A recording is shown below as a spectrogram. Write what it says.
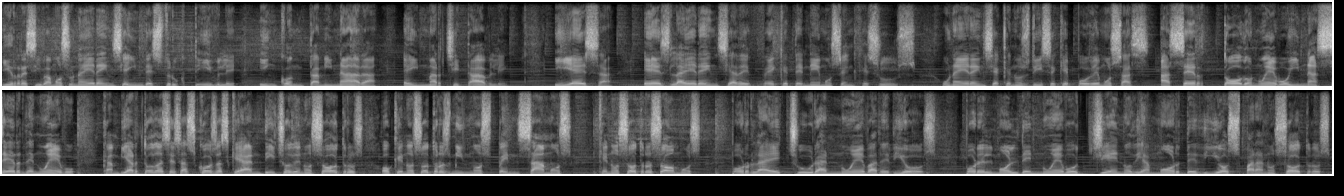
y recibamos una herencia indestructible, incontaminada e inmarchitable. Y esa es la herencia de fe que tenemos en Jesús una herencia que nos dice que podemos hacer todo nuevo y nacer de nuevo, cambiar todas esas cosas que han dicho de nosotros o que nosotros mismos pensamos que nosotros somos por la hechura nueva de Dios, por el molde nuevo lleno de amor de Dios para nosotros,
